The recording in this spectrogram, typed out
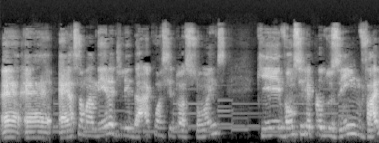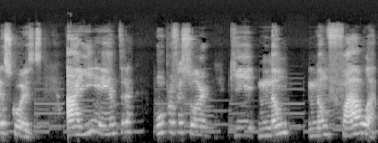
É, é, é essa maneira de lidar com as situações que vão se reproduzir em várias coisas. Aí entra o professor que não não fala,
